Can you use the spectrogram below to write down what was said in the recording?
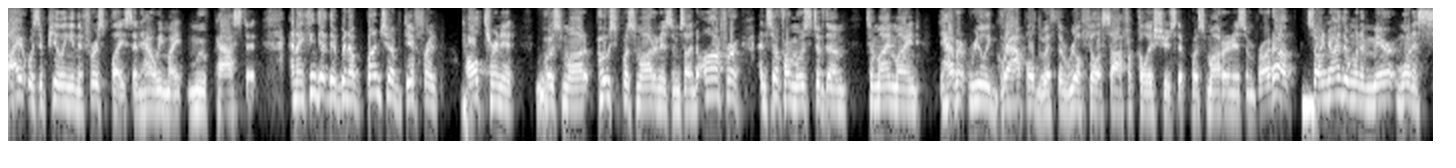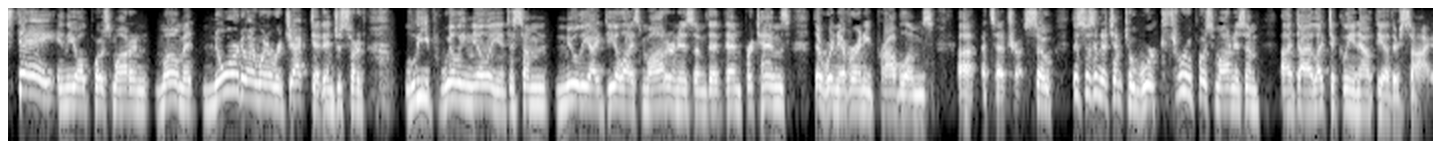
why it was appealing in the first place and how we might move past it. And I think that there have been a bunch of different alternate post postmodernisms on offer. And so far, most of them, to my mind, haven't really grappled with the real philosophical issues that postmodernism brought up. So I neither want to mer- want to stay in the old postmodern moment, nor do I want to reject it and just sort of leap willy nilly into some newly idealized modernism that then pretends there were never any problems, uh, etc. So this was an attempt to work through postmodernism uh, dialectically and out the other side.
